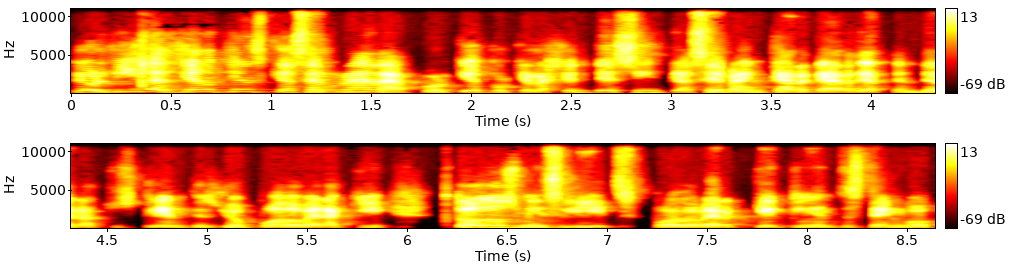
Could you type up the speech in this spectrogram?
Te olvidas, ya no tienes que hacer nada. ¿Por qué? Porque la gente de Cinca se va a encargar de atender a tus clientes. Yo puedo ver aquí todos mis leads, puedo ver qué clientes tengo,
